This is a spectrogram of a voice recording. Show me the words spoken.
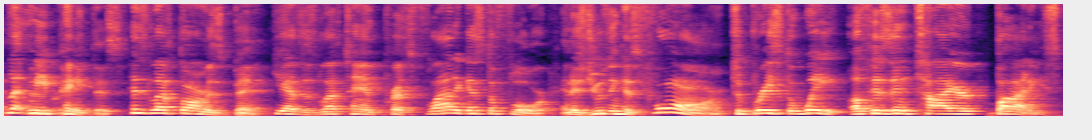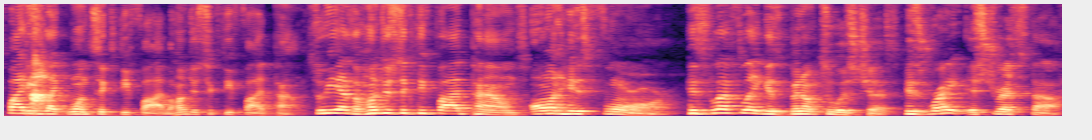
Let me paint this. His left arm is bent. He has his left hand pressed flat against the floor and is using his forearm to brace the weight of his entire body. Spidey's like 165, 165 pounds. So he has 165 pounds on his forearm. His left leg is bent up to his chest. His right is stretched out.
